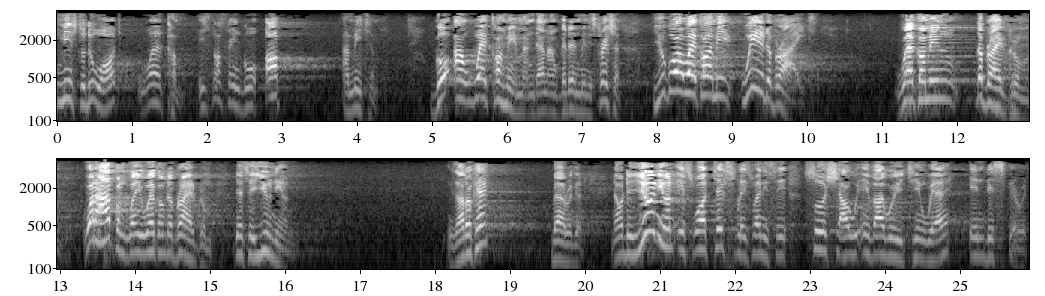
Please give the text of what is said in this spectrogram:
means to do what? Welcome. It's not saying go up and meet him. Go and welcome him, and then I'm getting administration. You go and welcome me with the bride. Welcoming the bridegroom. What happens when you welcome the bridegroom? There's a union. Is that okay? Very good. Now the union is what takes place when you say, so shall we ever be with him where? In the spirit.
